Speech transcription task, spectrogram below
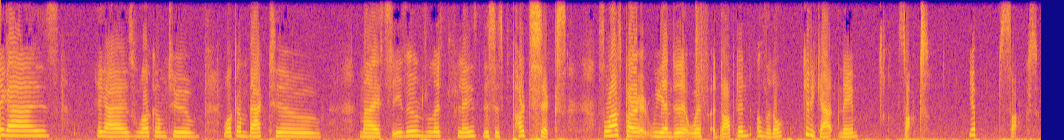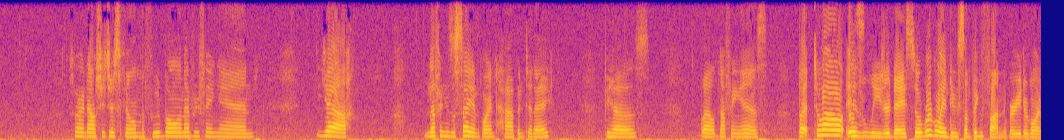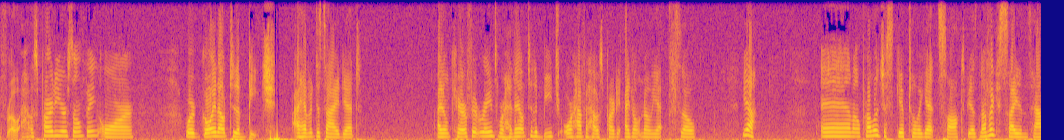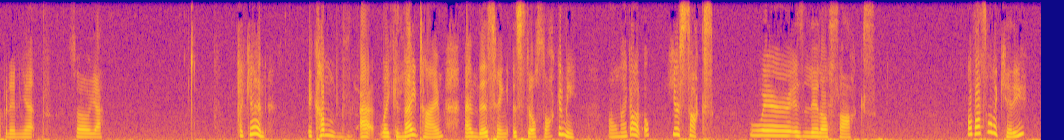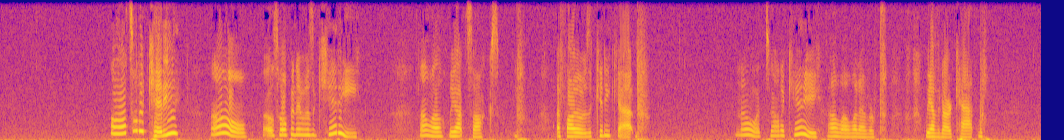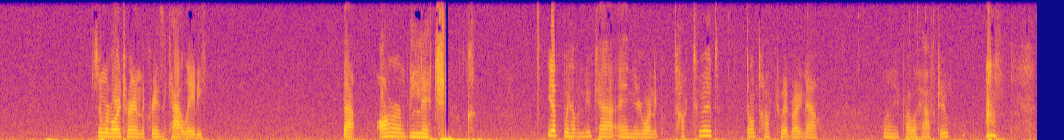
Hey guys, hey guys, welcome to, welcome back to my season Let's Play. This is part six. So last part we ended it with adopting a little kitty cat named Socks. Yep, Socks. So right now she's just filling the food bowl and everything, and yeah, nothing is exciting going to happen today because, well, nothing is. But tomorrow is leisure day, so we're going to do something fun. We're either going for a house party or something, or we're going out to the beach. I haven't decided yet. I don't care if it rains. We're heading out to the beach or have a house party. I don't know yet. So, yeah. And I'll probably just skip till we get socks because nothing exciting's happening yet. So, yeah. Again, it comes at like nighttime, and this thing is still stalking me. Oh my god. Oh, Here's Socks. Where is little Socks? Oh, that's not a kitty. Oh, that's not a kitty. Oh, I was hoping it was a kitty. Oh well, we got Socks. I thought it was a kitty cat. No, it's not a kitty. Oh well, whatever. We have another cat. Soon we're going to turn into the crazy cat lady. That arm glitch. Yep, we have a new cat, and you're going to talk to it. Don't talk to it right now. Well, you probably have to.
